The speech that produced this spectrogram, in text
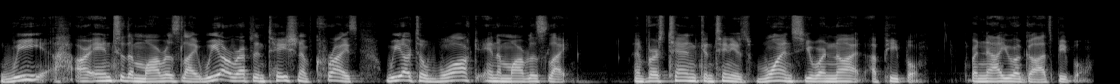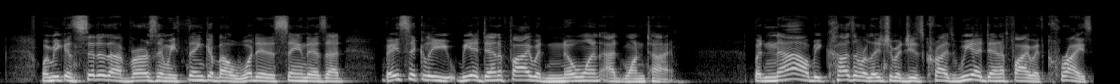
we are into the marvelous light. We are a representation of Christ. We are to walk in a marvelous light. And verse 10 continues Once you were not a people, but now you are God's people. When we consider that verse and we think about what it is saying there, is that basically we identify with no one at one time. But now, because of our relationship with Jesus Christ, we identify with Christ.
